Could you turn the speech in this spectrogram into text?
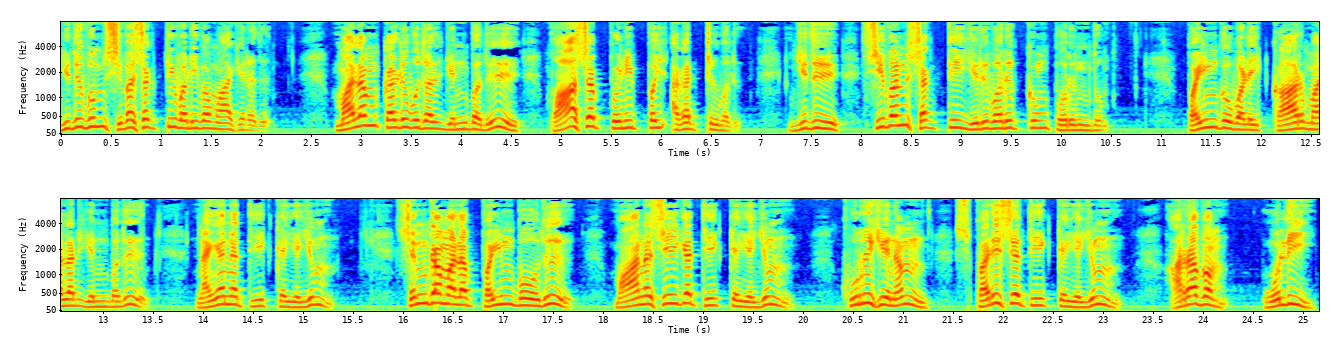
இதுவும் சிவசக்தி வடிவமாகிறது. மலம் கழுவுதல் என்பது பாசப்பிணிப்பை அகற்றுவது. இது சிவன் சக்தி இருவருக்கும் பொருந்தும். பைங்குவளை கார்மலர் என்பது நயன தீக்கையையும் செங்கமலப் பைம்போது மானசீக தீக்கையையும் குறுகினம் ஸ்பரிச தீக்கையையும் அரவம் ஒலி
